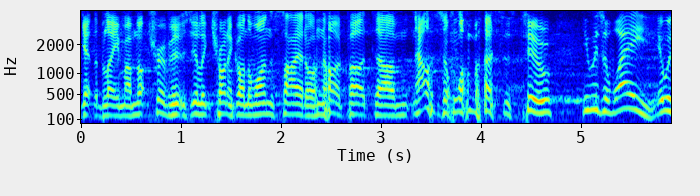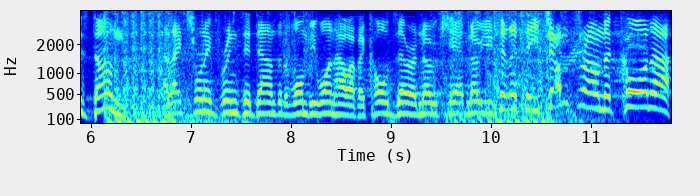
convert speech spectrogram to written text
get the blame. I'm not sure if it was Electronic on the one side or not, but um, now it's a one versus two. He was away. It was done. Electronic brings it down to the 1v1, however. coldzera, no kit, no utility, jumps around the corner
